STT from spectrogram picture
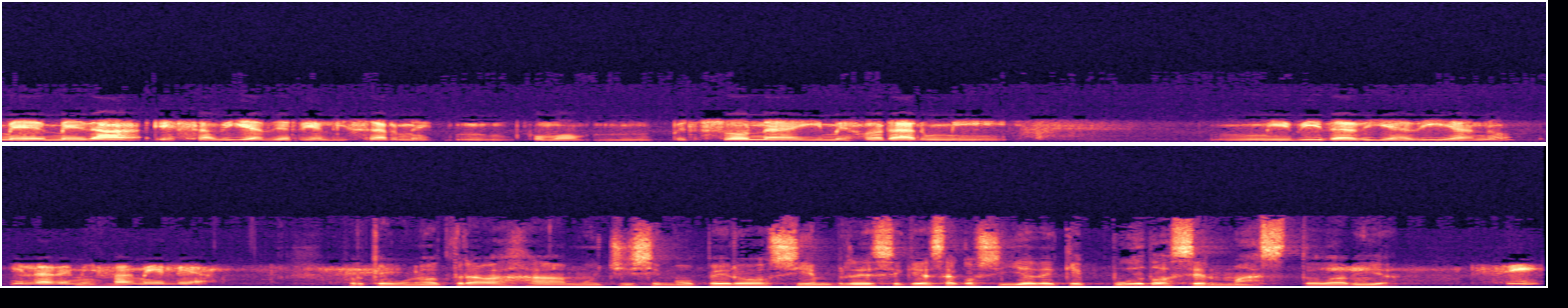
me, me da esa vía de realizarme mm, como mm, persona y mejorar mi, mi vida día a día, ¿no? Y la de mi familia. Porque uno trabaja muchísimo, pero siempre se queda esa cosilla de que puedo hacer más todavía. Sí,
